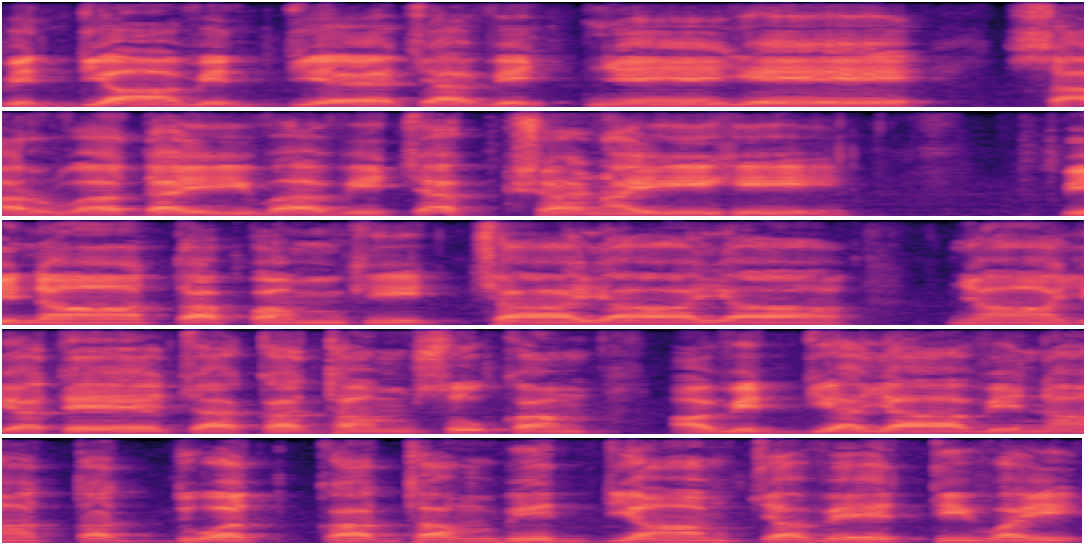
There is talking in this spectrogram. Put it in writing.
विद्याविद्ये च विज्ञेये सर्वदैव विचक्षणैः। विना तपं हि छायाया ज्ञायते च कथं सुखम् अविद्यया विना तद्वत् कथं विद्यां च वेत्ति वै।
